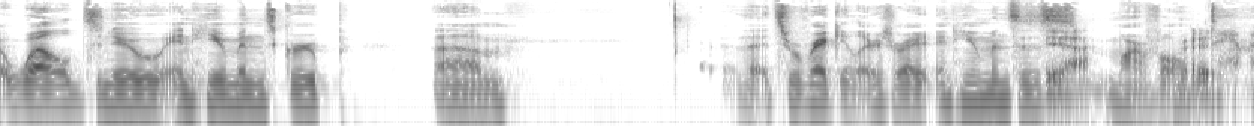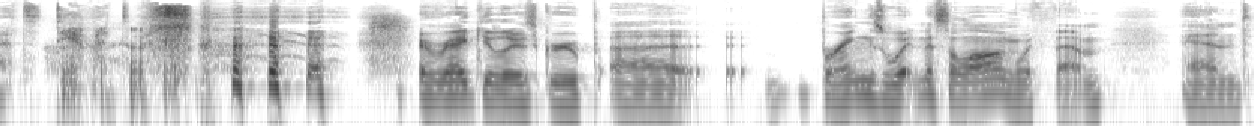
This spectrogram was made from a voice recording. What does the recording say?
Weld's new Inhumans group um, it's irregulars, right? Inhumans is yeah, Marvel. Right. Damn it! Damn it! irregulars group uh, brings witness along with them, and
